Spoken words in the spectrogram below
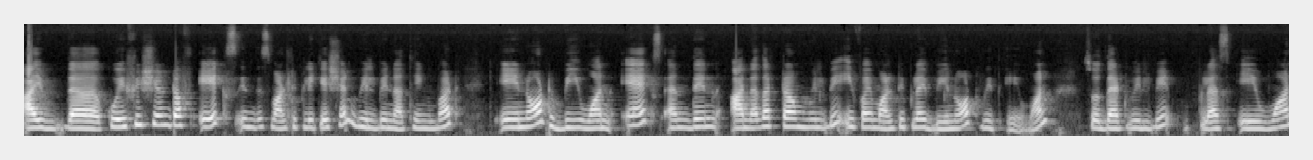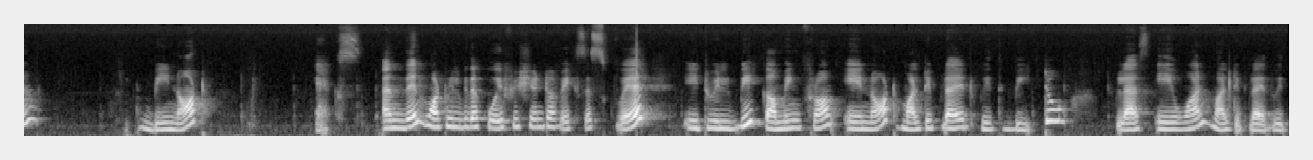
I the coefficient of x in this multiplication will be nothing but a naught b1 x and then another term will be if I multiply b naught with a1. So, that will be plus a1 b naught x and then what will be the coefficient of x square? It will be coming from a naught multiplied with b2 plus a1 multiplied with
